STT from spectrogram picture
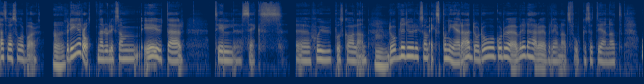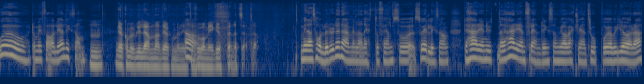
att vara sårbar. Nej. För det är rått när du liksom är ut där till 6, eh, 7 på skalan. Mm. Då blir du liksom exponerad och då går du över i det här överlevnadsfokuset igen att wow, de är farliga liksom. Mm. Jag kommer bli lämnad, jag kommer inte ja. få vara med i gruppen etc. Medan håller du det där mellan 1 och 5 så, så är det liksom det här, är en ut, det här är en förändring som jag verkligen tror på och jag vill göra.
